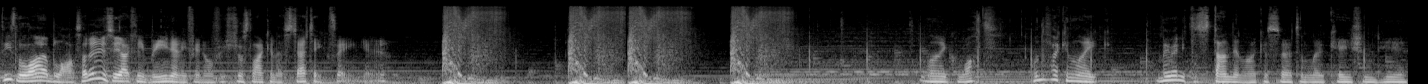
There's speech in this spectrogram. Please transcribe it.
These light blocks, I don't know if they actually mean anything or if it's just like an aesthetic thing, you know? Like, what? I wonder if I can, like... Maybe I need to stand in, like, a certain location here.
